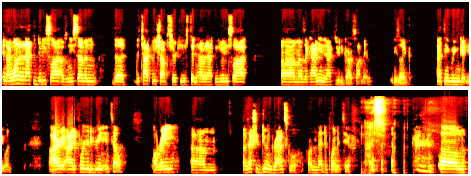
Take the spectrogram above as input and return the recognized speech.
and I wanted an active duty slot. I was an E seven. The the TACP shop at Syracuse didn't have an active duty slot. Um, I was like, I need an active duty guard slot, man. He's like, I think we can get you one. I, I had a four year degree in Intel already. Um, I was actually doing grad school on that deployment too. Nice. um,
